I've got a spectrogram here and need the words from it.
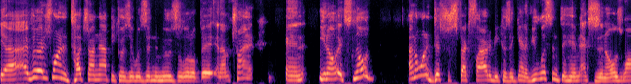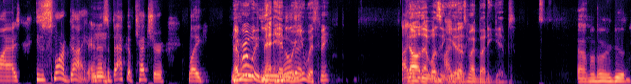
yeah, I, I just wanted to touch on that because it was in the news a little bit, and I'm trying to, and you know, it's no, I don't want to disrespect Flaherty because again, if you listen to him X's and O's wise, he's a smart guy, and as a backup catcher, like, Remember you- when we met him? Were that- you with me? I No, that wasn't him. I you. That was my buddy Gibbs. Uh, my buddy good.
